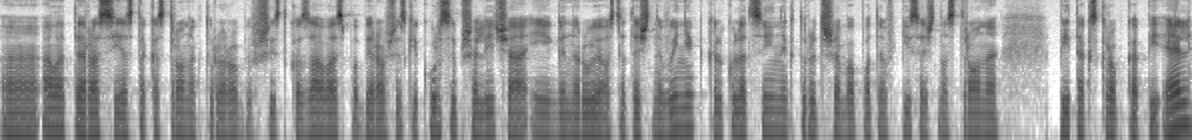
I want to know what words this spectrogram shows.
E, ale teraz jest taka strona, która robi wszystko za Was, pobiera wszystkie kursy, przelicza i generuje ostateczny wynik kalkulacyjny, który trzeba potem wpisać na stronę pitax.pl.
